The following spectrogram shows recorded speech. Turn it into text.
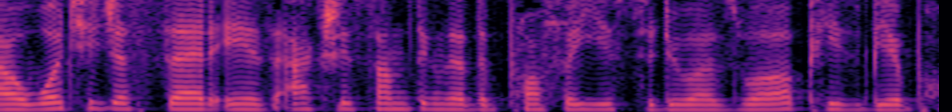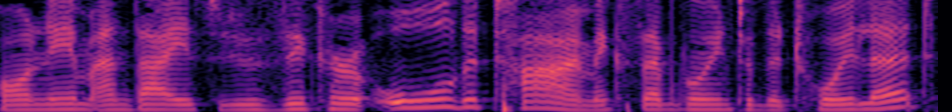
uh, what you just said is actually something that the Prophet used to do as well, peace be upon him, and that is to do dhikr all the time except going to the toilet.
